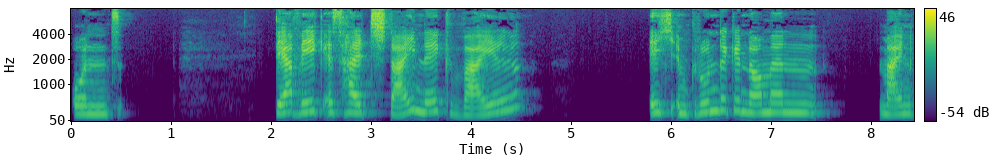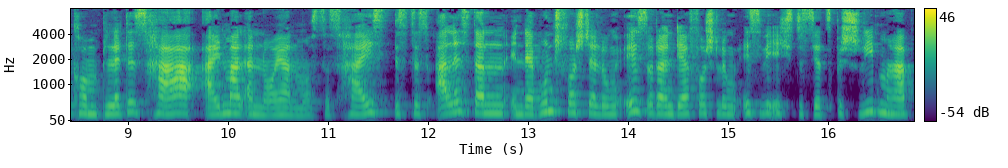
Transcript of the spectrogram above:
und der Weg ist halt steinig, weil ich im Grunde genommen mein komplettes Haar einmal erneuern muss. Das heißt, bis das alles dann in der Wunschvorstellung ist oder in der Vorstellung ist, wie ich das jetzt beschrieben habe,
